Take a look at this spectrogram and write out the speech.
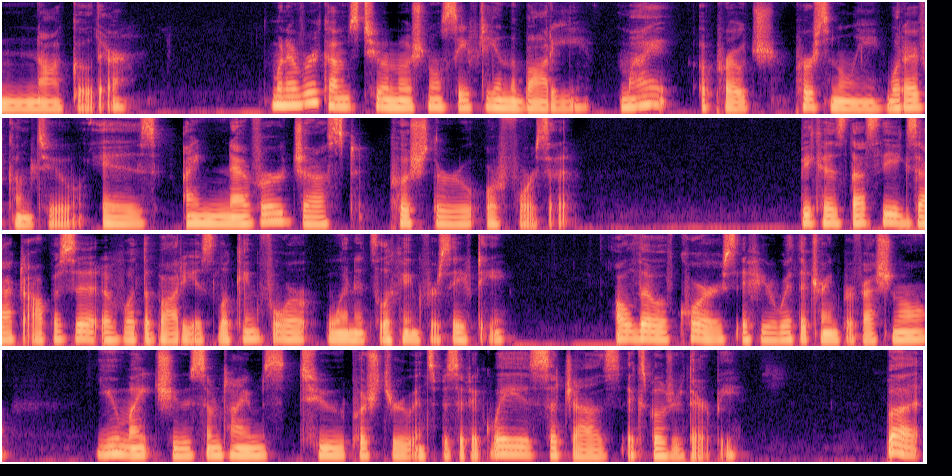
not go there. Whenever it comes to emotional safety in the body, my approach, personally, what I've come to is I never just push through or force it because that's the exact opposite of what the body is looking for when it's looking for safety. Although, of course, if you're with a trained professional, you might choose sometimes to push through in specific ways, such as exposure therapy. But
